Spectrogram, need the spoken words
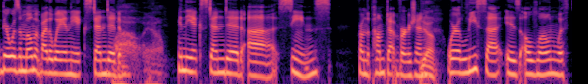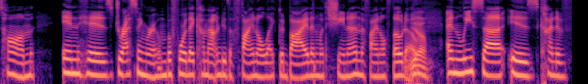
there was a moment by the way in the extended Wow, yeah. in the extended uh scenes from the pumped up version Yeah. where lisa is alone with tom in his dressing room before they come out and do the final like goodbye then with Scheana in the final photo Yeah. and Lisa is kind of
